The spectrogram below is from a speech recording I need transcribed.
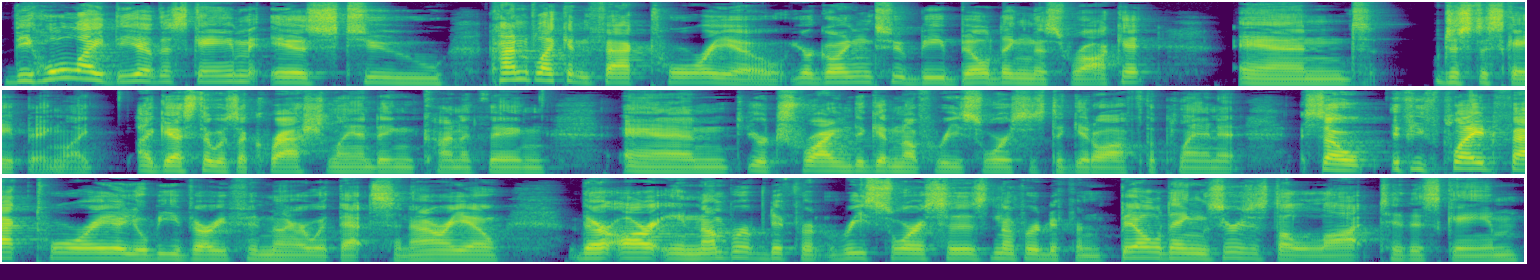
the whole idea of this game is to kind of like in Factorio, you're going to be building this rocket and just escaping. Like, I guess there was a crash landing kind of thing, and you're trying to get enough resources to get off the planet. So, if you've played Factorio, you'll be very familiar with that scenario. There are a number of different resources, number of different buildings. There's just a lot to this game.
